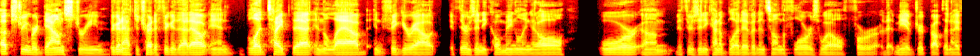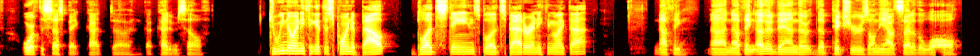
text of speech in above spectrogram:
upstream or downstream, they're going to have to try to figure that out and blood type that in the lab and figure out if there's any commingling at all or um, if there's any kind of blood evidence on the floor as well for that may have dripped off the knife or if the suspect got uh, got cut himself. Do we know anything at this point about blood stains, blood spatter, anything like that? Nothing, uh, nothing other than the the pictures on the outside of the wall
